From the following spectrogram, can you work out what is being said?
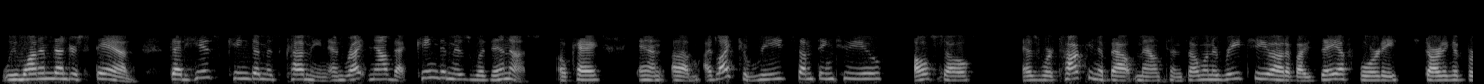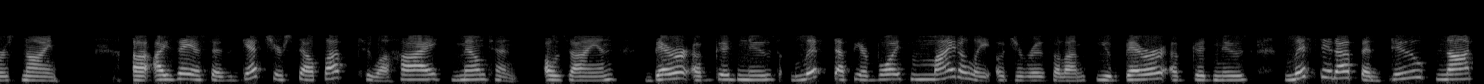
we want him to understand that his kingdom is coming. And right now that kingdom is within us, okay? And um, I'd like to read something to you also as we're talking about mountains, I want to read to you out of Isaiah 40, starting at verse 9. Uh, Isaiah says, Get yourself up to a high mountain, O Zion, bearer of good news. Lift up your voice mightily, O Jerusalem, you bearer of good news. Lift it up and do not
